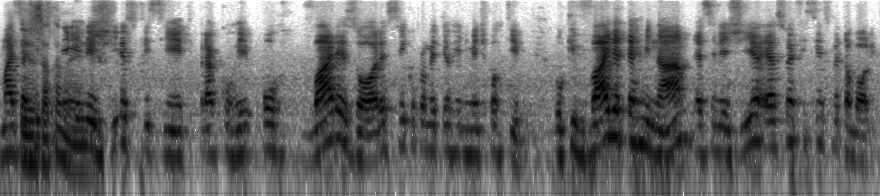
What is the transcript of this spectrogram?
Mas a Exatamente. gente tem energia suficiente para correr por várias horas sem comprometer o rendimento esportivo. O que vai determinar essa energia é a sua eficiência metabólica.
